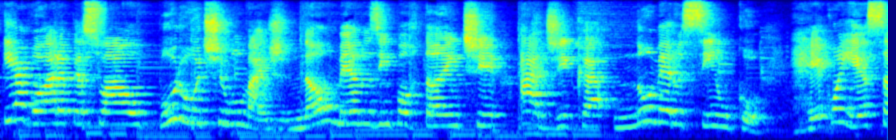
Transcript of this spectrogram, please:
E agora, pessoal, por último, mas não menos importante, a dica número 5. Reconheça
